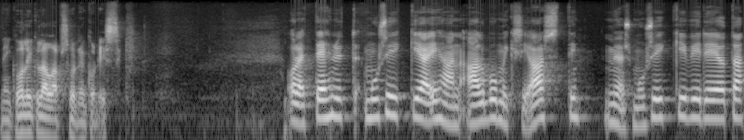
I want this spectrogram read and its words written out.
niin kuin oli kyllä lapsuuden kodissakin. Olet tehnyt musiikkia ihan albumiksi asti, myös musiikkivideota.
